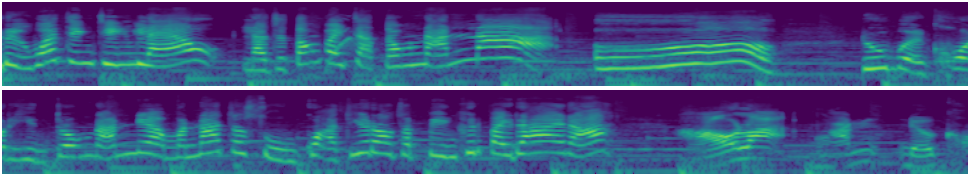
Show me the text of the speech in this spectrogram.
หรือว่าจริงๆ แล้ว เราจะต้องไปจัดตรงนั้นนะเออ ดูเหมือนโขดหินตรงนั้นเนี่ยมันน่าจะสูงกว่าที่เราจะปีนขึ้นไปได้นะ เอาล่ะ งั้นเดี๋ยวขอ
